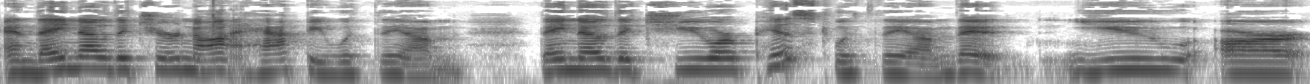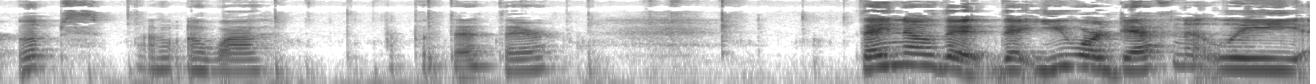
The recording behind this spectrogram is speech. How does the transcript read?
and they know that you're not happy with them. They know that you are pissed with them, that you are, oops, I don't know why I put that there. They know that, that you are definitely,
